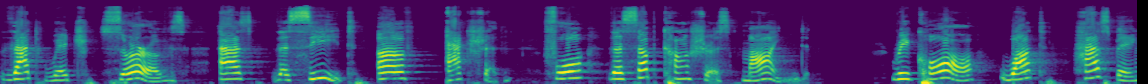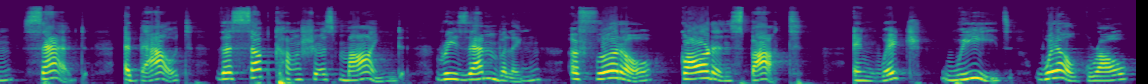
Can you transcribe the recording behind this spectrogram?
that which serves as the seat of action for the subconscious mind. Recall what has been said about the subconscious mind resembling a fertile garden spot in which weeds will grow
